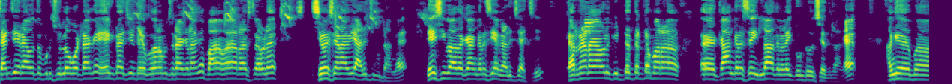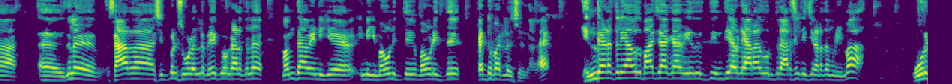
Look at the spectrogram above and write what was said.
சஞ்சய் ராவத்தை பிடிச்சி உள்ள போட்டாங்க. ஏக்நாத் சிண்டே முதலமைச்சர் ஆக்கினாங்க. மகாராஷ்டிராவில் சிவசேனாவையே அழிச்சு விட்டாங்க. தேசியவாத காங்கிரஸையும் அங்கே அழிச்சாச்சு. கர்நாடகாவில் கிட்டத்தட்ட மர காங்கிரஸை காங்கிரஸே இல்லாத நிலை கொண்டு வந்து சேர்த்துனாங்க. அங்கே இதில் சாரதா சிட்பன் சூழலில் மேற்கு வங்காளத்தில் மம்தாவை இன்னைக்கு இன்னைக்கு மௌனித்து மௌனித்து கட்டுப்பாட்டில் வச்சுருக்காங்க. எந்த இடத்துலையாவது பாஜக எதிர்த்து இந்தியாவில் யாராவது ஒருத்தர் அரசியல் கட்சி நடத்த முடியுமா? ஒரு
